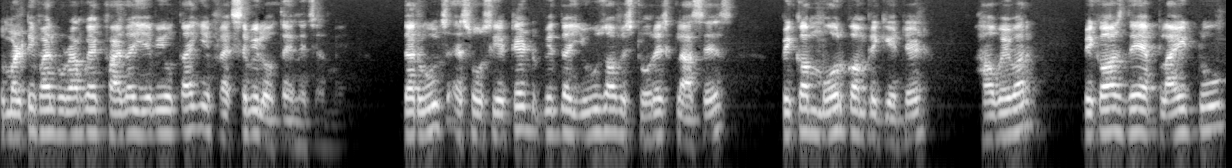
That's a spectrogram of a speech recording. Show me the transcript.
तो मल्टी फ़ाइल प्रोग्राम का एक फ़ायदा ये भी होता है कि ये फ्लेक्सिबल होते हैं नेचर में। The rules associated with the use of storage classes become more complicated. However, because they apply to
